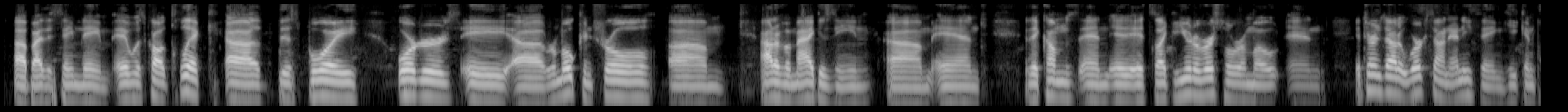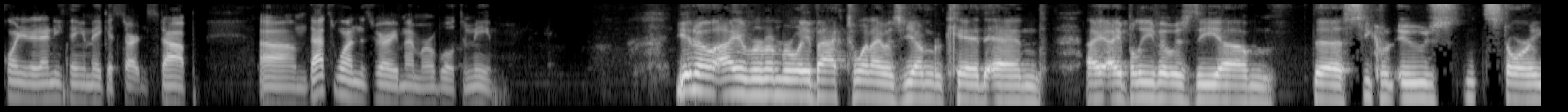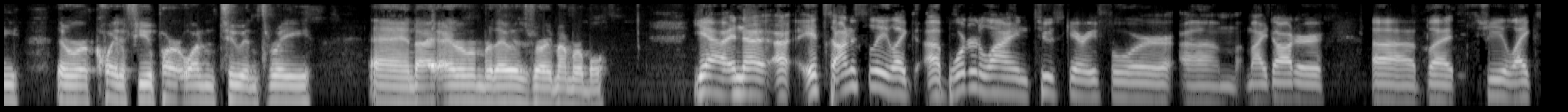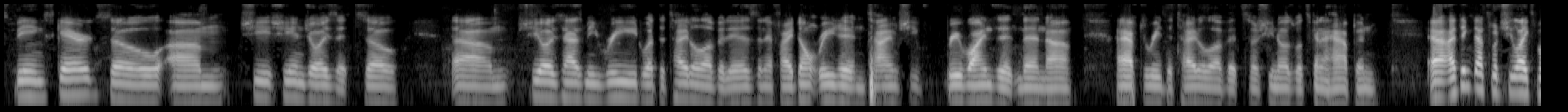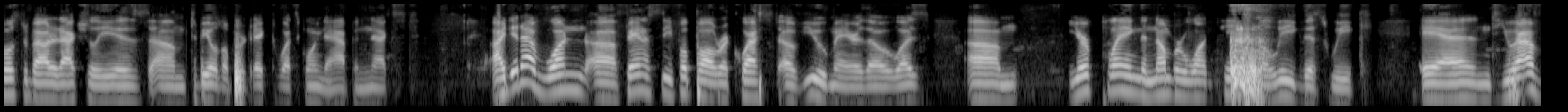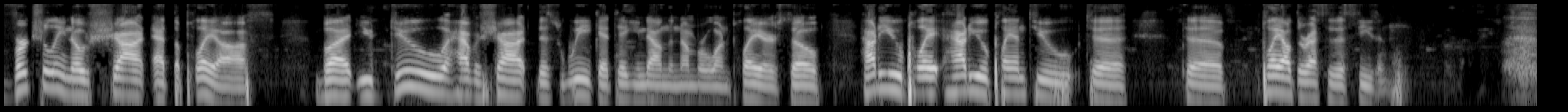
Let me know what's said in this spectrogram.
uh, by the same name. It was called Click. this boy orders a remote control um, out of a magazine, um, and it comes and it's like a universal remote and it turns out it works on anything he can point it at anything and make it start and stop um, that's one that's very memorable to me you know i remember way back to when i was a younger kid and i, I believe it was the um, the secret ooze story there were quite a few part one two and three and i, I remember that was very memorable yeah, and uh, uh, it's honestly like a borderline too scary for um, my daughter, uh, but she likes being scared, so um, she she enjoys it. So um, she always has me read what the title of it is, and if I don't read it in time, she rewinds it, and then uh, I have to read the title of it so she knows what's going to happen. Uh, I think that's what she likes most about it. Actually, is um, to be able to predict what's going to happen next. I did have one uh, fantasy football request of you, Mayor. Though was um, you're playing the number one team in the league this week, and you have virtually no shot at the playoffs, but you do have a shot this week at taking down the number one player. So, how do you play? How do you plan to to to play out the rest of this season?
